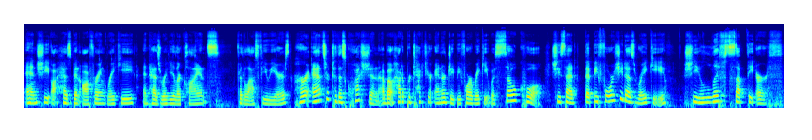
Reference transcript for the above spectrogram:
and she has been offering Reiki and has regular clients for the last few years. Her answer to this question about how to protect your energy before Reiki was so cool. She said that before she does Reiki, she lifts up the earth.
